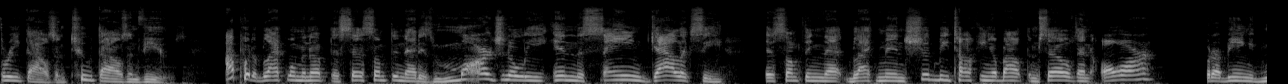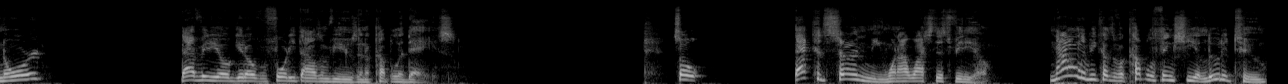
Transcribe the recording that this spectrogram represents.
3,000, 2,000 views. I put a black woman up that says something that is marginally in the same galaxy as something that black men should be talking about themselves and are, but are being ignored. That video will get over 40,000 views in a couple of days. So that concerned me when I watched this video. Not only because of a couple of things she alluded to,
